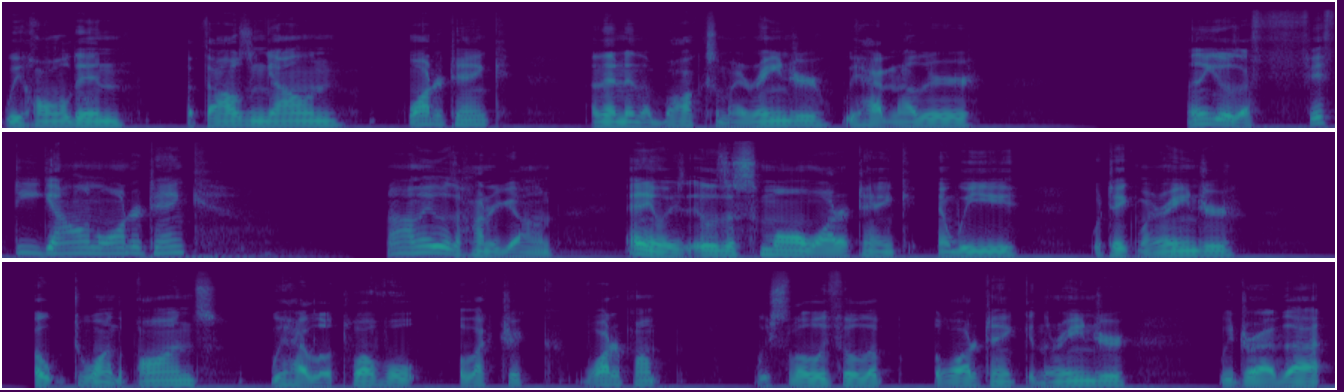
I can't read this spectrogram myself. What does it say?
We hauled in a thousand gallon water tank. And then in the box of my Ranger, we had another, I think it was a 50 gallon water tank. No, maybe it was a 100 gallon. Anyways, it was a small water tank. And we would take my Ranger out to one of the ponds. We had a little 12 volt electric water pump. We slowly filled up the water tank in the Ranger. We drive that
